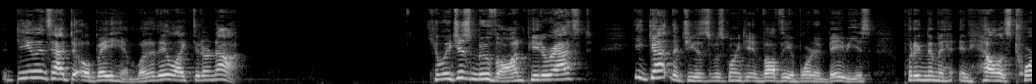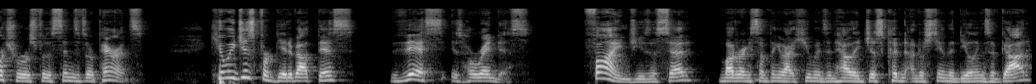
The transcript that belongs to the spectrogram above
The demons had to obey him, whether they liked it or not. Can we just move on? Peter asked. He got that Jesus was going to involve the aborted babies, putting them in hell as torturers for the sins of their parents. Can we just forget about this? This is horrendous. Fine, Jesus said, muttering something about humans and how they just couldn't understand the dealings of God.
